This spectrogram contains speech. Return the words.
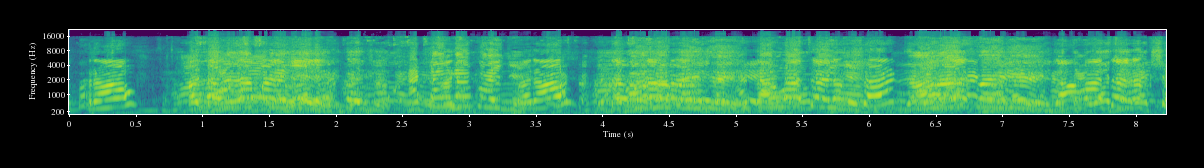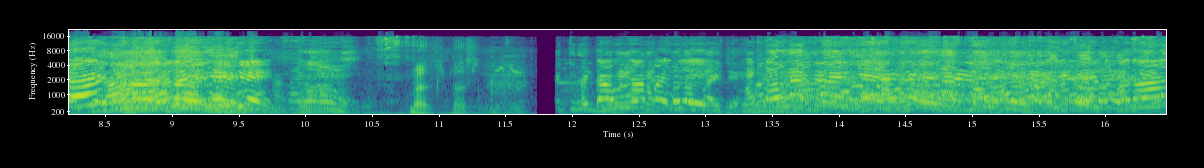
भराव हटवला पाहिजे हटवला पाहिजे भराव हटवला पाहिजे गावाचं रक्षण झालं पाहिजे गावाचं रक्षण झालं पाहिजे बस बस. हटवला पाहिजे. हटवला पाहिजे. भराव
